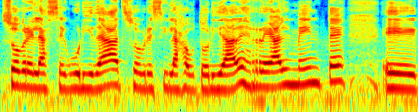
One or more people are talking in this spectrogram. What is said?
sobre la seguridad, sobre si las autoridades realmente... Eh,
